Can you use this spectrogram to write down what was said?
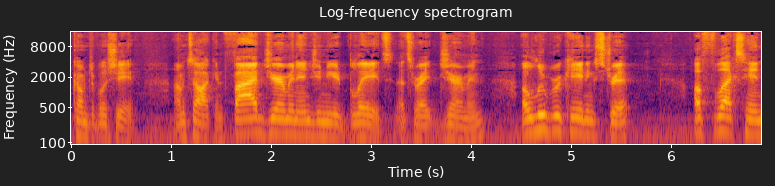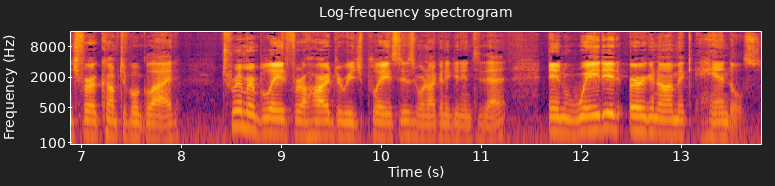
comfortable shave. I'm talking five German engineered blades, that's right, German, a lubricating strip, a flex hinge for a comfortable glide, trimmer blade for hard to reach places, we're not going to get into that, and weighted ergonomic handles.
